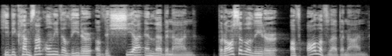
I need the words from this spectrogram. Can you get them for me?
He becomes not only the leader of the Shia in Lebanon, but also the leader of all of Lebanon.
